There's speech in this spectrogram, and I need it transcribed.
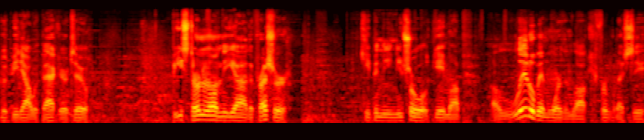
good beat out with back air too. Beast turning on the uh, the pressure, keeping the neutral game up a little bit more than Luck from what I see.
